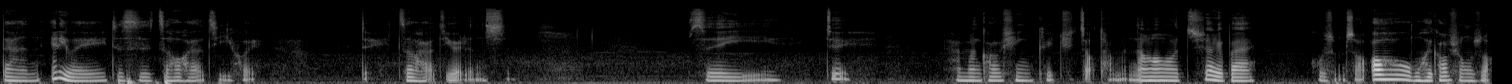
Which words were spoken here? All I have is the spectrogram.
但 anyway 就是之后还有机会，对，之后还有机会认识，所以对，还蛮高兴可以去找他们，然后下礼拜。或什么时候？哦，我们回高雄的时候，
